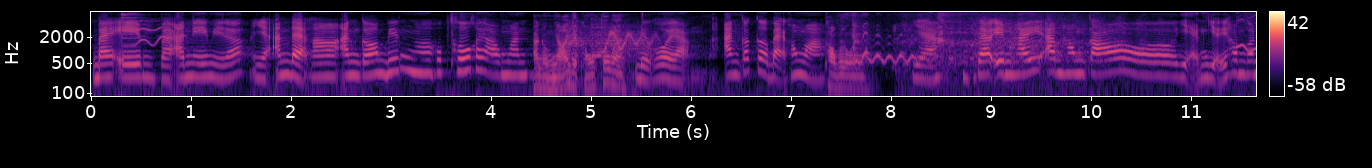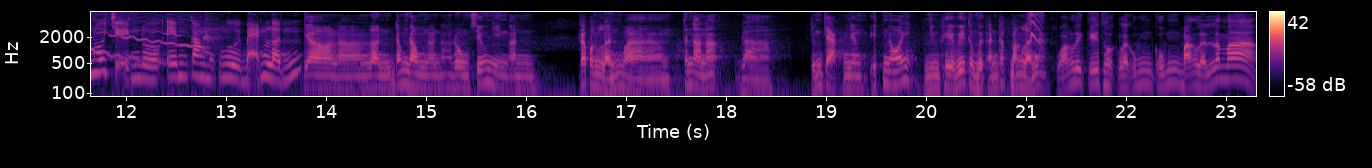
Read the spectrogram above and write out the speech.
ba em và anh em vậy đó. Dạ, anh Đạt, ờ, anh có biết ờ, hút thuốc hay không anh? anh còn nhỏ giờ không hút thuốc em Được rồi ạ. Anh có cờ bạc không ạ? không luôn em Dạ, sao em thấy anh không có ờ, dạng dĩ, không có nói chuyện được Em cần một người bản lĩnh. Do là lên đám đông nên nó run xíu nhưng anh rất bản lĩnh và tính anh á là chững chạc nhưng ít nói nhưng khi viết công việc anh rất bản lĩnh á. quản lý kỹ thuật là cũng cũng bản lĩnh lắm á.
